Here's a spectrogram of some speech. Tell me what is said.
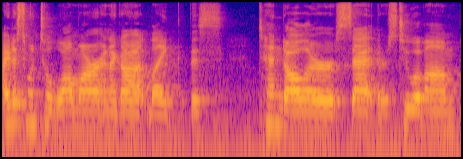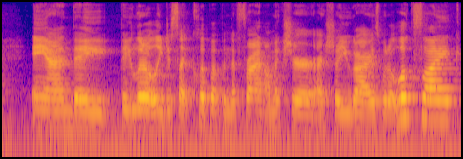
I just went to Walmart and I got like this $10 set. There's two of them and they they literally just like clip up in the front. I'll make sure I show you guys what it looks like.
